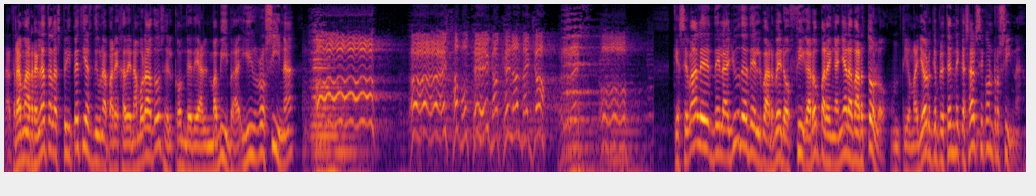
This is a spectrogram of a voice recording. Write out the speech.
La trama relata las peripecias de una pareja de enamorados, el conde de Almaviva y Rosina, que se vale de la ayuda del barbero Fígaro para engañar a Bartolo, un tío mayor que pretende casarse con Rosina.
